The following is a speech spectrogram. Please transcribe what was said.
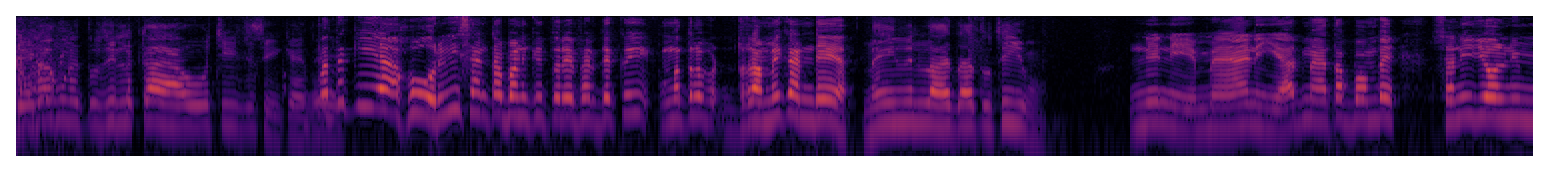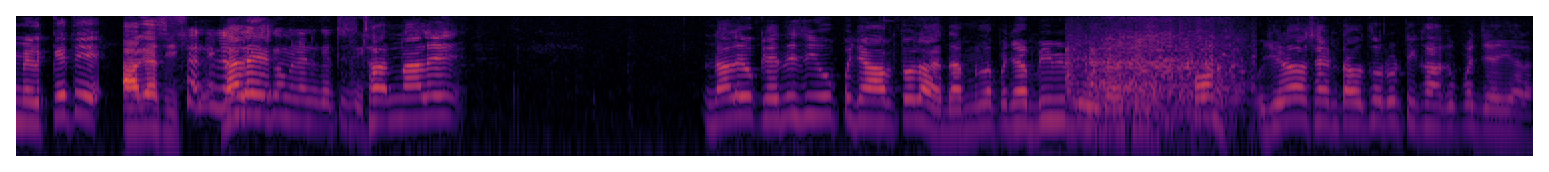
ਜਿਹੜਾ ਹੁਣ ਤੁਸੀਂ ਲੁਕਾਇਆ ਉਹ ਚੀਜ਼ ਸੀ ਕਹਿੰਦੇ ਪਤਾ ਕੀ ਆ ਹੋਰ ਵੀ ਸੈਂਟਾ ਬਣ ਕੇ ਤੁਰੇ ਫਿਰਦੇ ਕੋਈ ਮਤਲਬ ਡਰਾਮੇ ਕੰਡੇ ਆ। ਨਹੀਂ ਮੈਨੂੰ ਲੱਗਦਾ ਤੁਸੀਂ ਹੋ। ਨਹੀਂ ਨਹੀਂ ਮੈਂ ਨਹੀਂ ਯਾਰ ਮੈਂ ਤਾਂ ਬੰਬੇ ਸਨੀ ਦਿਓਲ ਨੂੰ ਮਿਲ ਕੇ ਤੇ ਆ ਗਿਆ ਸੀ। ਨਾਲੇ- ਨਾਲ ਕਿਉਂ ਮਿਲਣਗੇ ਤੁਸੀਂ। ਨਾਲੇ ਨਾਲੇ ਉਹ ਕਹਿੰਦੇ ਸੀ ਉਹ ਪੰਜਾਬ ਤੋਂ ਲੱਗਦਾ ਮਤਲਬ ਪੰਜਾਬੀ ਵੀ ਬੋਲਦਾ ਸੀ। ਕੌਣ? ਉਹ ਜਿਹੜਾ ਸੈਂਟਾ ਉਥੋਂ ਰੋਟੀ ਖਾ ਕੇ ਭੱਜਿਆ ਯਾਰ।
